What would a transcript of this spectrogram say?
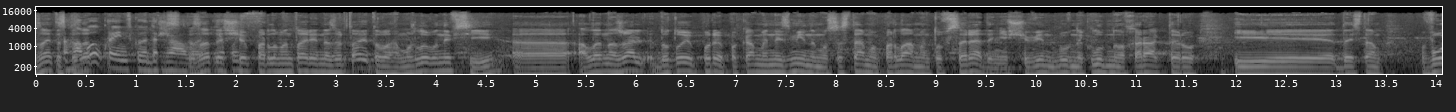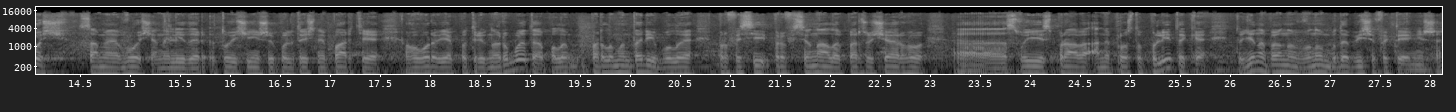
Знаєте, Глави сказати, української держави Сказати, якось- що парламентарії не звертають уваги, можливо, не всі. Е, але, на жаль, до тої пори, поки ми не змінимо систему парламенту всередині, що він був не клубного характеру і десь там вождь, саме вождь, а не лідер тої чи іншої політичної партії, говорив, як потрібно робити, а парламентарі були професі... професіонали в першу чергу е, своєї справи, а не просто політики, тоді, напевно, воно буде більш ефективніше.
